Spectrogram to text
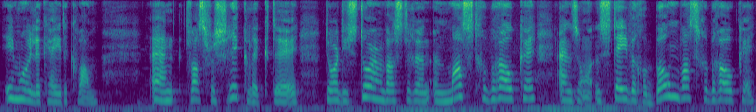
in moeilijkheden kwam. En het was verschrikkelijk. De, door die storm was er een, een mast gebroken... en zo'n stevige boom was gebroken...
